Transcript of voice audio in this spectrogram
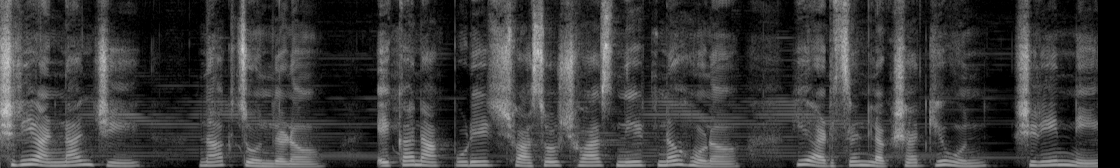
श्री अण्णांची नाक चोंदणं एका नागपुडीत श्वासोच्छ्वास नीट न होणं ही अडचण लक्षात घेऊन श्रींनी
